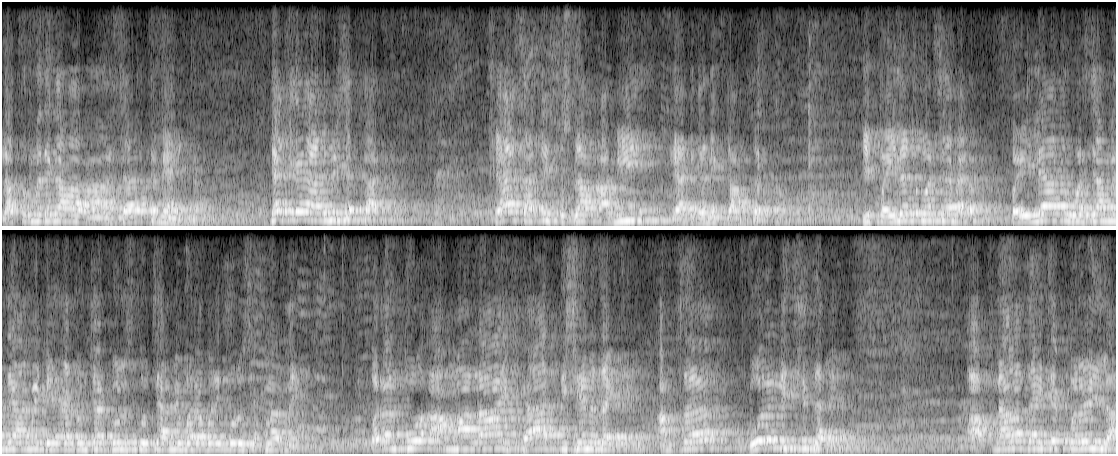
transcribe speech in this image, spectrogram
लातूरमध्ये का शाळा कमी आहेत का? या ठिकाणी ॲडमिशन का घेऊ? त्यासाठी सुद्धा आम्ही या ठिकाणी काम करत आहोत. ही पहिल्याच वर्ष आहे मॅडम. पहिल्याच वर्षामध्ये आम्ही डेहराडूनच्या डूल स्कूलची आम्ही बरोबरी करू शकणार नाही. परंतु आम्हाला ह्या दिशेनं जायचं आमचं गोल निश्चित झाले आपणाला जायचे परळीला.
